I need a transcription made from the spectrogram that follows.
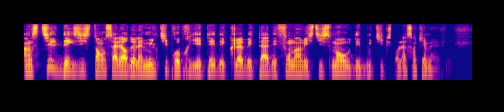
un style d'existence à l'heure de la multipropriété des clubs-États, des fonds d'investissement ou des boutiques sur la 5e avenue.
